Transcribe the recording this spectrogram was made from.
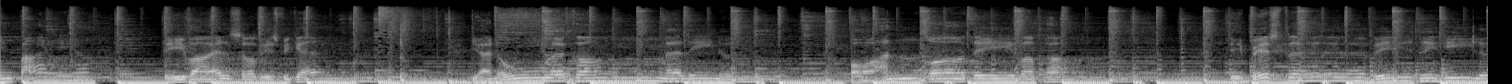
en bajer, det var altså hvis vi gad. Ja, nogle kom alene, og andre det var par. Det bedste ved det hele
